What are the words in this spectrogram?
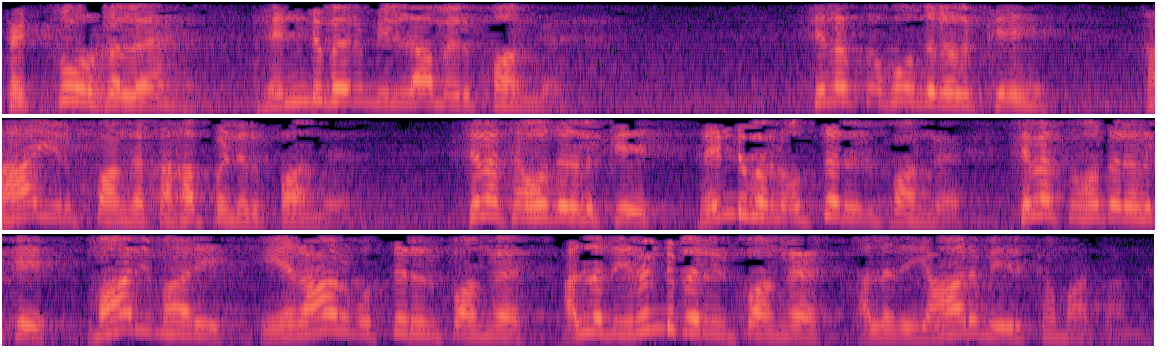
பெற்றோர்களை ரெண்டு பேரும் இல்லாம இருப்பாங்க. சில சகோதரர்களுக்கு தாய் இருப்பாங்க தகப்பன் இருப்பாங்க. சில சகோதரர்களுக்கு ரெண்டு பேர்ல ஒத்தர் இருப்பாங்க. சில சகோதரர்களுக்கு மாறி மாறி ஏதாவது ஒத்தர் இருப்பாங்க அல்லது இரண்டு பேர் இருப்பாங்க அல்லது யாருமே இருக்க மாட்டாங்க.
